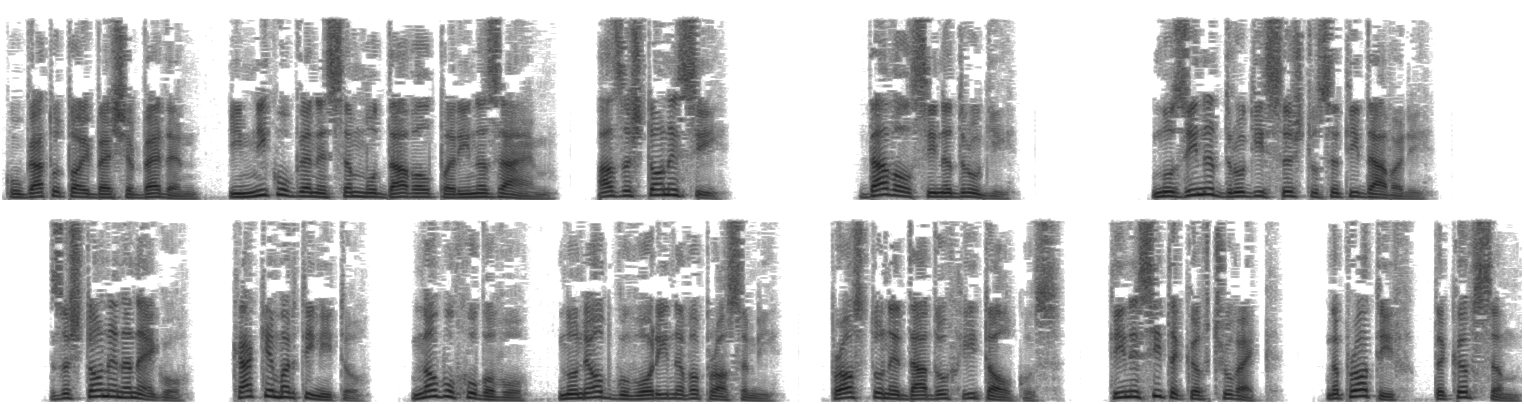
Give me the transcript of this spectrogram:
когато той беше беден, и никога не съм му давал пари на заем. А защо не си? Давал си на други. Мнозина други също са ти давали. Защо не на него? Как е Мартинито? Много хубаво, но не отговори на въпроса ми. Просто не дадох и толкова. Ти не си такъв човек. Напротив, такъв съм.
